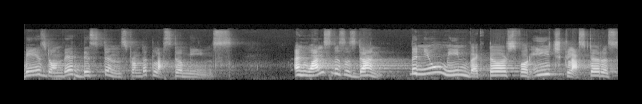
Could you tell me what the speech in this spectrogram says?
based on their distance from the cluster means. And once this is done the new mean vectors for each cluster is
